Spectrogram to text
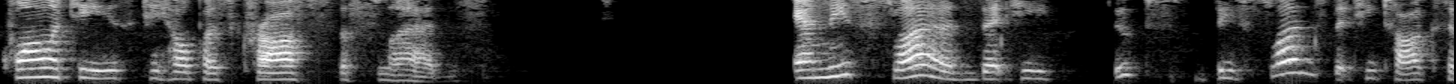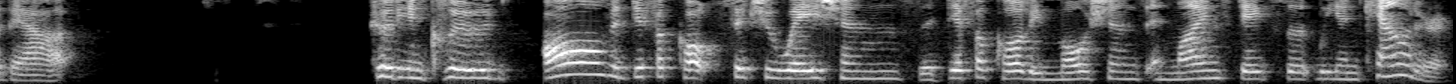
qualities to help us cross the floods. And these floods that he oops, these floods that he talks about could include all the difficult situations, the difficult emotions and mind states that we encounter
